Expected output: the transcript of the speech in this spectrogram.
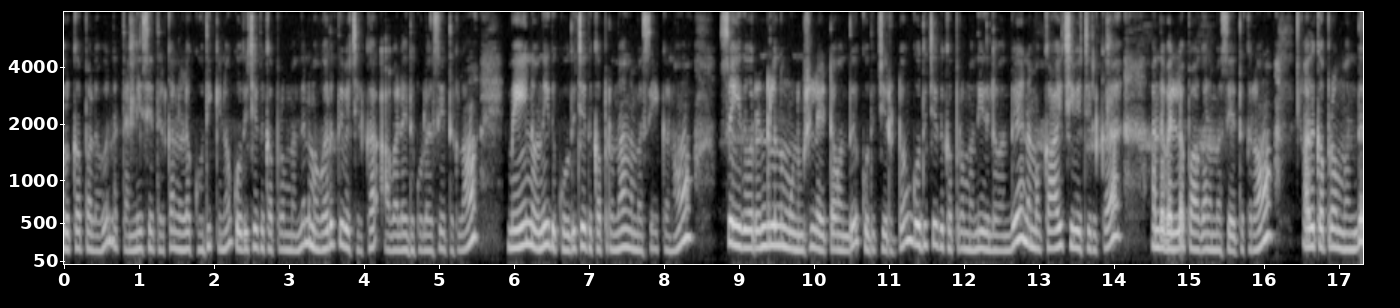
ஒரு கப் அளவு நான் தண்ணி சேர்த்துருக்கேன். நல்லா கொதிக்கணும். கொதித்ததுக்கப்புறம் வந்து நம்ம வறுத்து வச்சுருக்க அவலை இதுக்குள்ளே சேர்த்துக்கலாம். மெயின் வந்து இது கொதித்ததுக்கப்புறம் தான் நம்ம சேர்க்கணும். ஸோ இது ஒரு ரெண்டுலேருந்து மூணு நிமிஷம் லைட்டாக வந்து கொதிச்சிருட்டும். கொதித்ததுக்கப்புறம் வந்து இதில் வந்து நம்ம காய்ச்சி வச்சுருக்க அந்த வெள்ளைப்பாகை நம்ம சேர்த்துக்கிறோம். அதுக்கப்புறம் வந்து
